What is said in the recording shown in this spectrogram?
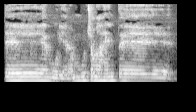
eh, murieron mucho más gente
